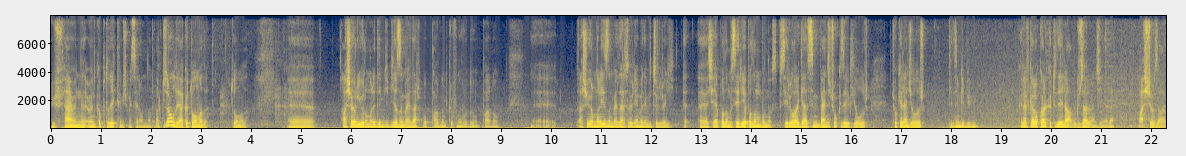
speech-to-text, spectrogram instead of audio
Üf, he, ön, ön kaputa da eklemiş mesela ondan. Bak güzel oldu ya. Kötü olmadı. Kötü olmadı. Ee, aşağı yorumlara dediğim gibi yazın beyler. Hop pardon mikrofonu vurdum. Pardon. Ee, aşağı yorumlara yazın beyler. Söyleyemedim bir türlü. Ee, şey yapalım mı? Seri yapalım mı bunu? Seri olarak gelsin mi? Bence çok zevkli olur. Çok eğlenceli olur. Dediğim gibi grafikler o kadar kötü değil abi. Güzel bence yine de. Başlıyoruz abi.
